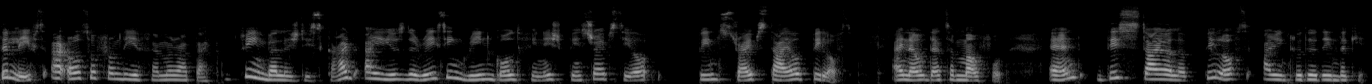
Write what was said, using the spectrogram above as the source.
The leaves are also from the ephemera pack. To embellish this card, I used the racing green gold finish pinstripe style, pinstripe style peel-offs. I know that's a mouthful. And this style of peel-offs are included in the kit.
